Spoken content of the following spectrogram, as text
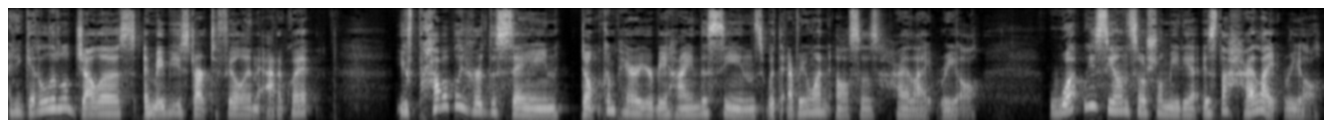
and you get a little jealous and maybe you start to feel inadequate, you've probably heard the saying, don't compare your behind the scenes with everyone else's highlight reel. What we see on social media is the highlight reel.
